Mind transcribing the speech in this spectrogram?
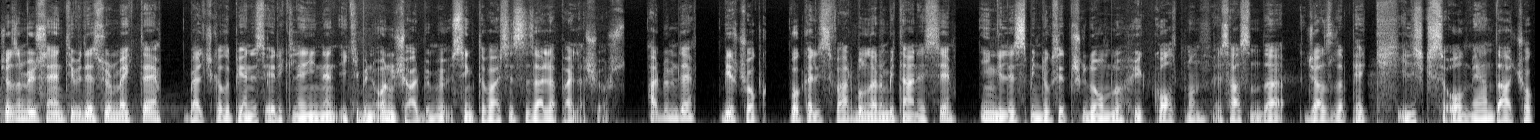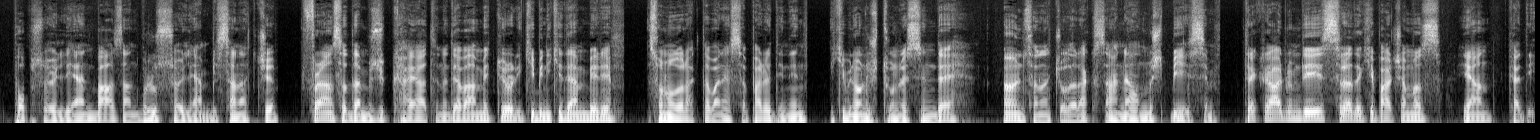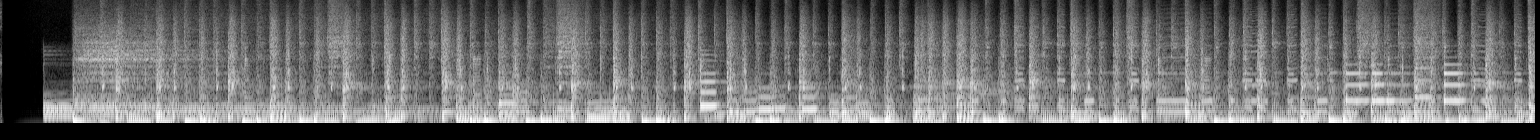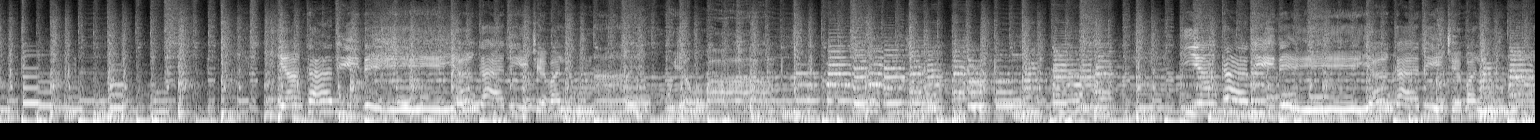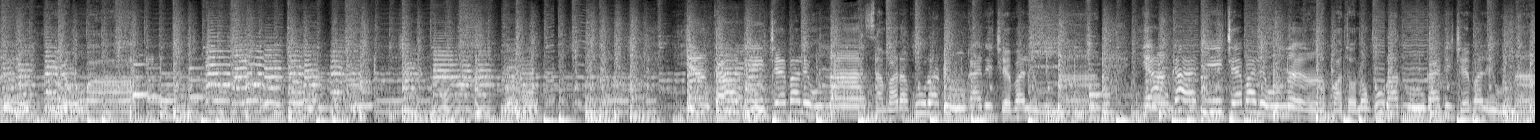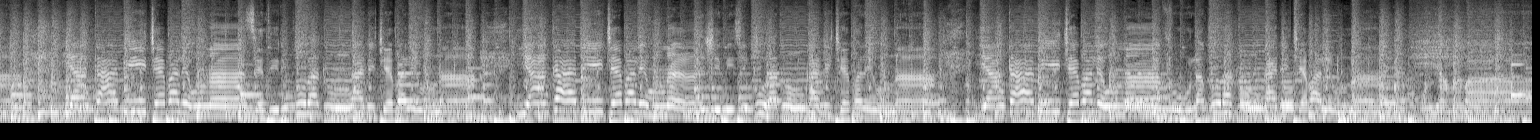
Cazın büyüsü NTV'de sürmekte. Belçikalı piyanist Eric Lane'in 2013 albümü Sing the sizlerle paylaşıyoruz. Albümde birçok vokalist var. Bunların bir tanesi İngiliz 1972 doğumlu Hugh Goldman. Esasında cazla pek ilişkisi olmayan, daha çok pop söyleyen, bazen blues söyleyen bir sanatçı. Fransa'da müzik hayatını devam ettiriyor 2002'den beri. Son olarak da Vanessa Paradis'in 2013 turnesinde ön sanatçı olarak sahne almış bir isim. Tekrar albümdeyiz. Sıradaki parçamız Jan Kadi. cebale Yankadi cebale una Patolo cura dunga Yankadi cebale una Sentiri cura dunga Yankadi cebale una Shinisi cura dunga Yankadi cebale una Fula cura dunga di yamba.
